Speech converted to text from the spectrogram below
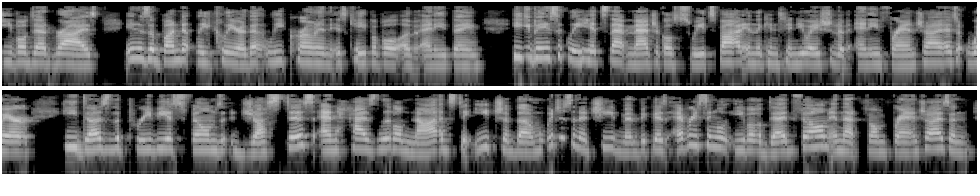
Evil Dead Rise, it is abundantly clear that Lee Cronin is capable of anything. He basically hits that magical sweet spot in the continuation of any franchise where he does the previous films justice and has little nods to each of them, which is an achievement because every single Evil Dead film in that film franchise and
